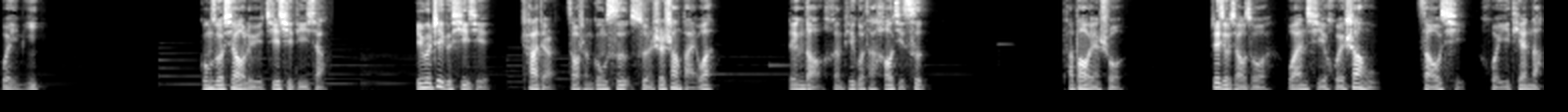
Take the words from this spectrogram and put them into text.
萎靡。工作效率极其低下，因为这个细节差点造成公司损失上百万，领导狠批过他好几次。他抱怨说：“这就叫做晚起毁上午，早起毁一天呐！”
